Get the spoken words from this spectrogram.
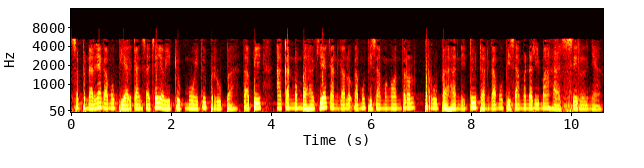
Sebenarnya kamu biarkan saja ya hidupmu itu berubah Tapi akan membahagiakan kalau kamu bisa mengontrol perubahan itu Dan kamu bisa menerima hasilnya.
